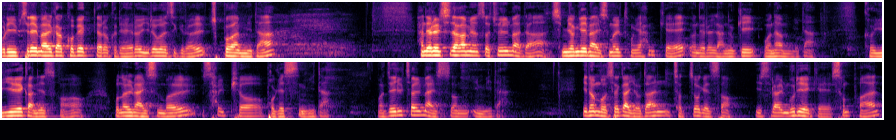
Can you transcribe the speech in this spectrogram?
우리 입술의 말과 고백대로 그대로 이루어지기를 축복합니다. 한 해를 시작하면서 주일마다 신명기의 말씀을 통해 함께 은혜를 나누기 원합니다. 그 이유에 관해서 오늘 말씀을 살펴보겠습니다. 먼저 1절 말씀입니다. 이는 모세가 요단 저쪽에서 이스라엘 무리에게 선포한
